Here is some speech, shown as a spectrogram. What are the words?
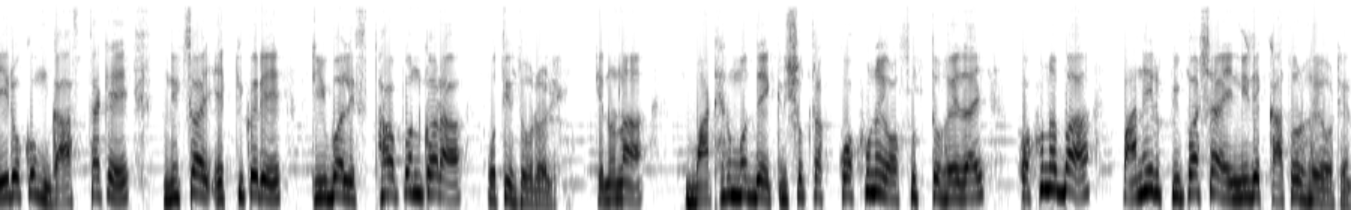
এই রকম গাছ থাকে, নিশ্চয় একটি করে টিউবওয়েল স্থাপন করা অতি জরুরি। কেননা, মাঠের মধ্যে কৃষকরা কখনোই অসুস্থ হয়ে যায়, কখনো বা পানির পিপাসায় নিজে কাতর হয়ে ওঠেন।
